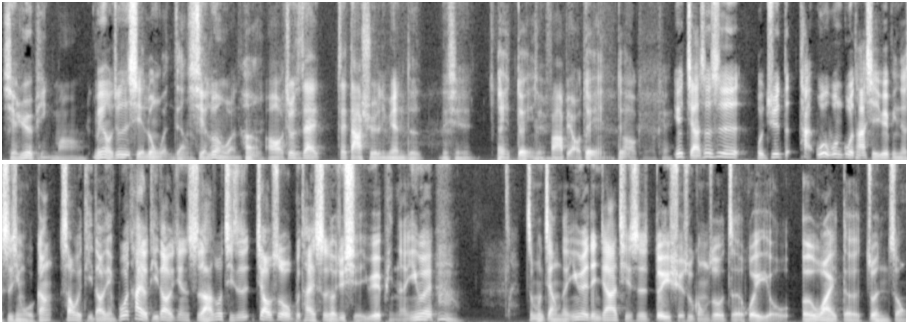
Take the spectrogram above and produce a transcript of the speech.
写乐评吗？没有，就是写论文这样。写论文，哦，就是在在大学里面的那些，哎，对对，发表的，对对，OK OK。因为假设是，我觉得他，我有问过他写乐评的事情，我刚稍微提到一点，不过他有提到一件事，他说其实教授不太适合去写乐评呢，因为嗯。怎么讲呢？因为人家其实对学术工作者会有额外的尊重，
